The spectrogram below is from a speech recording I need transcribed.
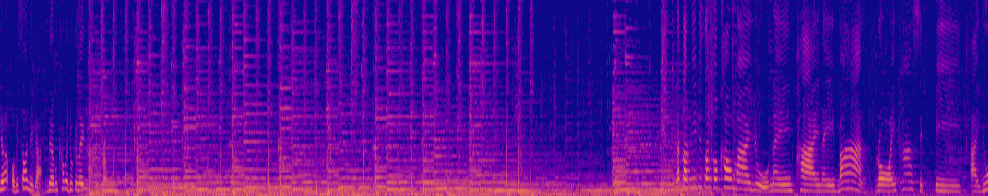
เยอะกว่าพี่ซ่อนอีกอะเดินเข้าไปดูกันเลยค่ะครับและ เข้ามาอยู่ในภายในบ้าน 150 ปีอายุ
